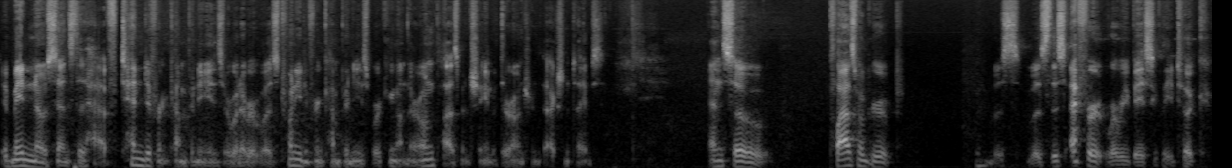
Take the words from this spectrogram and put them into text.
It made no sense to have 10 different companies or whatever it was, 20 different companies working on their own plasma chain with their own transaction types. And so Plasma Group was was this effort where we basically took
